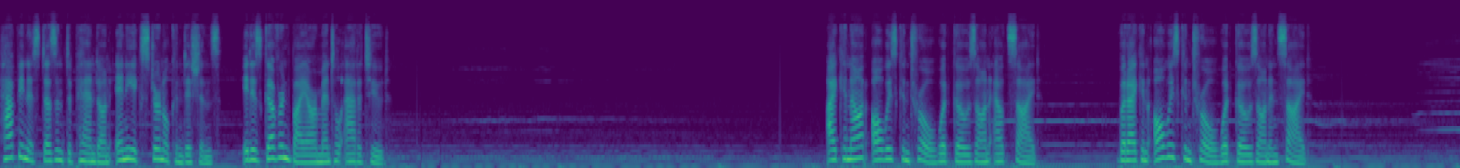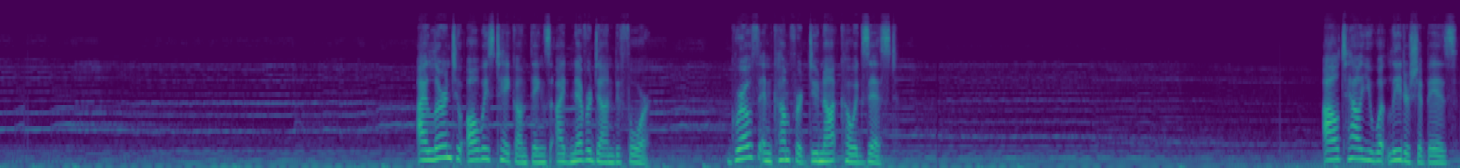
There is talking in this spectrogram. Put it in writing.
Happiness doesn't depend on any external conditions, it is governed by our mental attitude. I cannot always control what goes on outside. But I can always control what goes on inside. I learned to always take on things I'd never done before. Growth and comfort do not coexist. I'll tell you what leadership is.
